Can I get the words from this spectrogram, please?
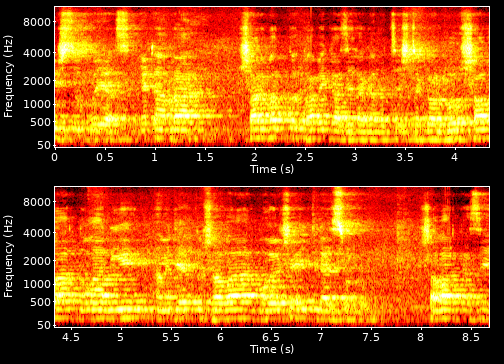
নিশ্চুপ হয়ে আছে। এটা আমরা সর্বাত্মকভাবে কাজে লাগানোর চেষ্টা করব। সবার দোয়া নিয়ে, আমি যেহেতু সবার বয়সে প্রায় ছোট, সবার কাছে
